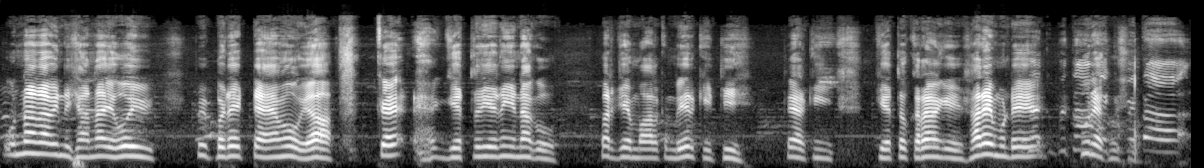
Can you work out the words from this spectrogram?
ਉਹਨਾਂ ਦਾ ਵੀ ਨਿਸ਼ਾਨਾ ਇਹੋ ਹੀ ਵੀ ਬੜੇ ਟਾਈਮ ਹੋ ਗਿਆ ਤੇ ਜਿੱਤ ਦੀ ਨਹੀਂ ਇਹਨਾਂ ਕੋ ਪਰ ਜੇ ਮਾਲਕ ਮਿਹਰ ਕੀਤੀ ਤੇ ਕੀ ਜਿੱਤ ਕਰਾਂਗੇ ਸਾਰੇ ਮੁੰਡੇ ਇੱਕ ਪਿਤਾ- ਪੂਰੇ ਇੱਕ ਖੁਸ਼ ਪਿਤਾ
